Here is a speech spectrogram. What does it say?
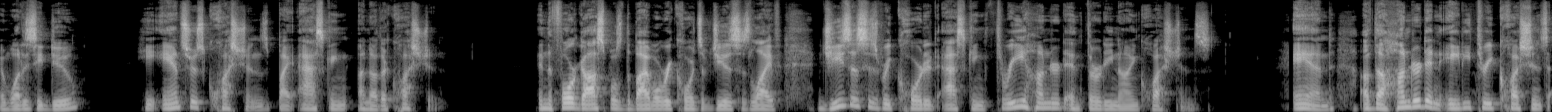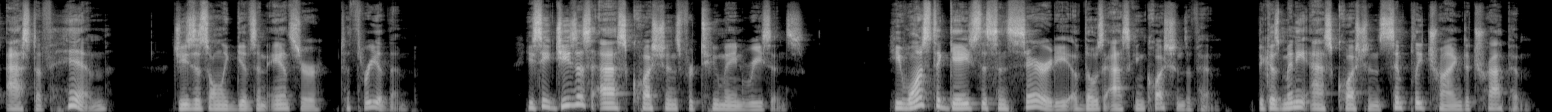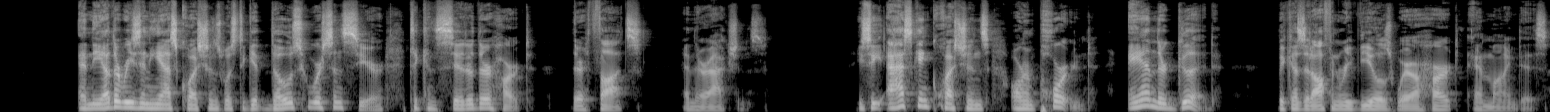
And what does he do? He answers questions by asking another question. In the four Gospels the Bible records of Jesus' life, Jesus is recorded asking 339 questions. And of the 183 questions asked of him, Jesus only gives an answer to three of them. You see, Jesus asks questions for two main reasons. He wants to gauge the sincerity of those asking questions of him, because many ask questions simply trying to trap him. And the other reason he asked questions was to get those who were sincere to consider their heart, their thoughts, and their actions. You see, asking questions are important and they're good because it often reveals where our heart and mind is.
